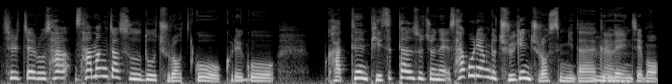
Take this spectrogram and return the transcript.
실제로 사, 사망자 수도 줄었고 그리고 음. 같은 비슷한 수준의 사고량도 줄긴 줄었습니다. 근데 네. 이제 뭐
